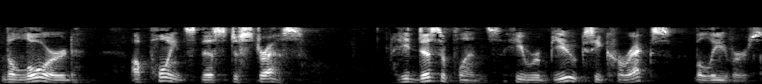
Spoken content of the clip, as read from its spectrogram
the Lord appoints this distress. He disciplines, He rebukes, He corrects believers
